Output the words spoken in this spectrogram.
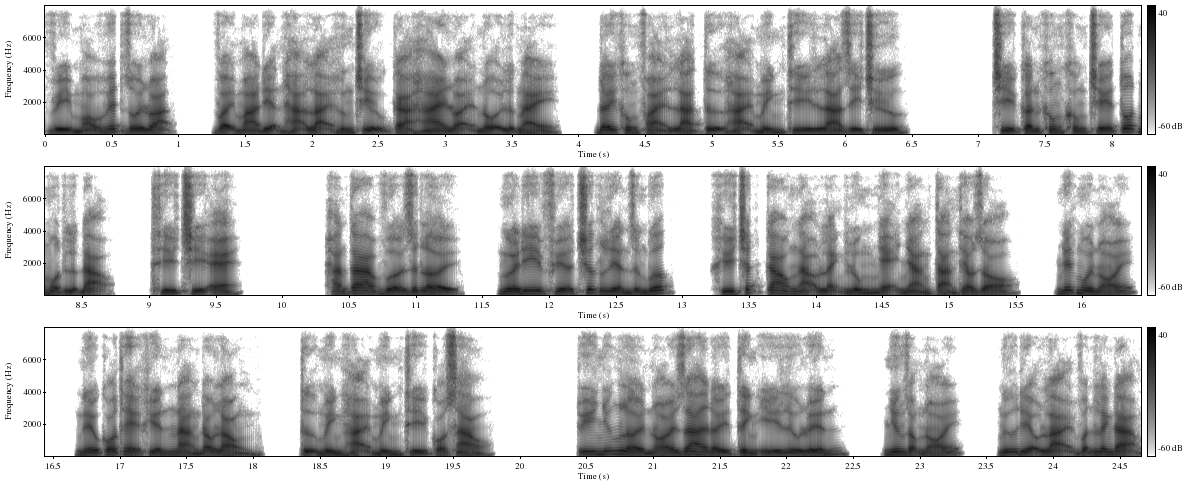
vì máu huyết rối loạn, vậy mà điện hạ lại hứng chịu cả hai loại nội lực này, đây không phải là tự hại mình thì là gì chứ. Chỉ cần không khống chế tốt một lực đạo, thì chỉ e. Hắn ta vừa dứt lời, người đi phía trước liền dừng bước, khí chất cao ngạo lạnh lùng nhẹ nhàng tản theo gió, nhếch môi nói, nếu có thể khiến nàng đau lòng, tự mình hại mình thì có sao. Tuy những lời nói ra đầy tình ý lưu luyến, nhưng giọng nói, ngữ điệu lại vẫn lãnh đạm,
